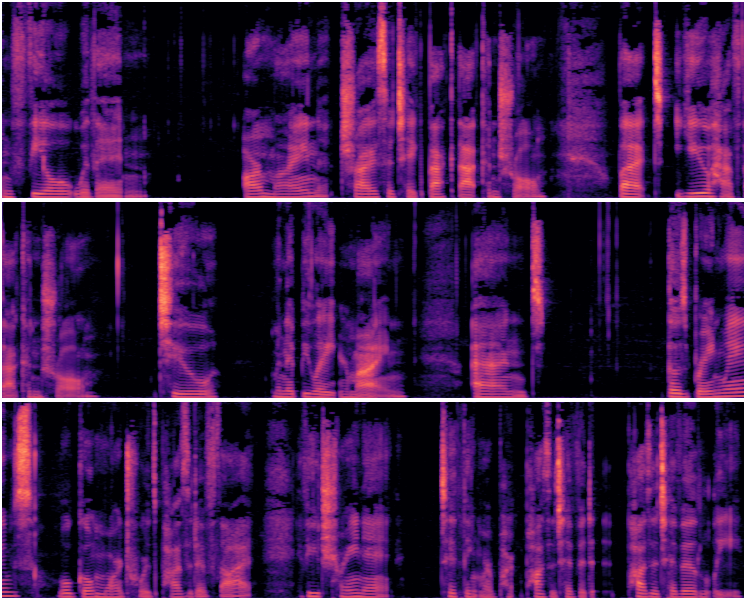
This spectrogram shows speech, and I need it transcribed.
and feel within, our mind tries to take back that control but you have that control to manipulate your mind. And those brain waves will go more towards positive thought if you train it to think more positive, positively.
